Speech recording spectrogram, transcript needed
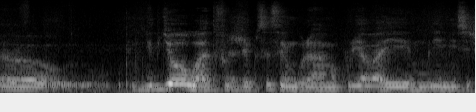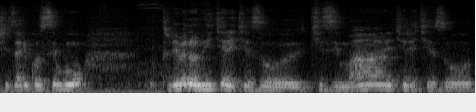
eh, ni byo wadufashije gusesengura amakuru yabaye muri iyi minsi ishize ariko si ubu turebe noneho icyerekezo kizima icyerekezo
